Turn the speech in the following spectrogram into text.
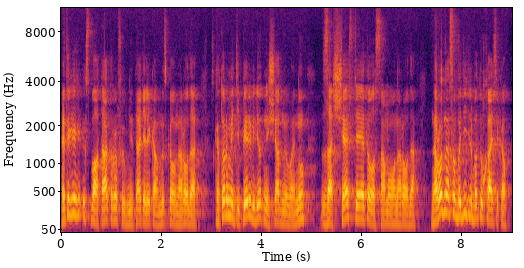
этих эксплуататоров и угнетателей калмыцкого народа, с которыми теперь ведет нещадную войну за счастье этого самого народа. Народный освободитель Бату Хасиков –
